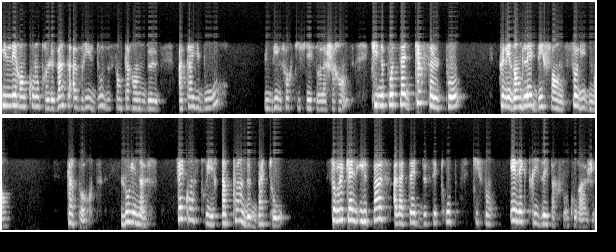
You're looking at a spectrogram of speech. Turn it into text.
Il les rencontre le 20 avril 1242 à Taillebourg, une ville fortifiée sur la Charente, qui ne possède qu'un seul pont que les Anglais défendent solidement. Qu'importe, Louis IX fait construire un pont de bateaux sur lequel il passe à la tête de ses troupes qui sont électrisées par son courage.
